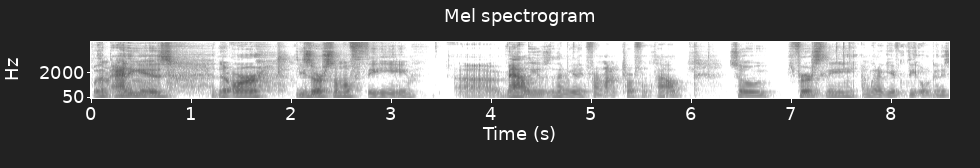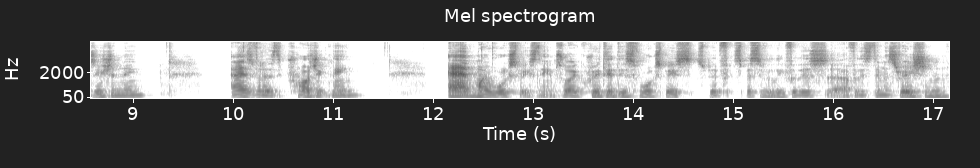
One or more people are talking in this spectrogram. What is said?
what I'm adding is there are, these are some of the uh, values that I'm getting from my Terraform Cloud. So firstly, I'm gonna give the organization name as well as the project name and my workspace name. So I created this workspace spe specifically for this uh, for this demonstration.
